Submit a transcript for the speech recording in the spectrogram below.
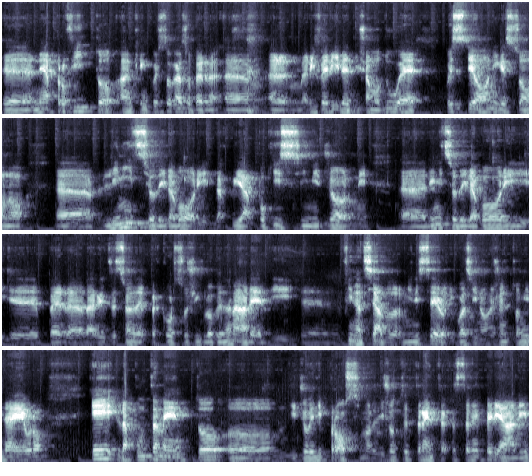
Eh, ne approfitto anche in questo caso per eh, riferire diciamo, due questioni che sono l'inizio dei lavori da qui a pochissimi giorni eh, l'inizio dei lavori eh, per la realizzazione del percorso ciclopedonale di, eh, finanziato dal Ministero di quasi 900 mila euro e l'appuntamento eh, di giovedì prossimo alle 18.30 a Castello Imperiali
